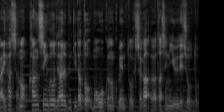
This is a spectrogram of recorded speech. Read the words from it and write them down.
開発者の関心事であるべきだと、もう多くのコメント者が私に言うでしょうと。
